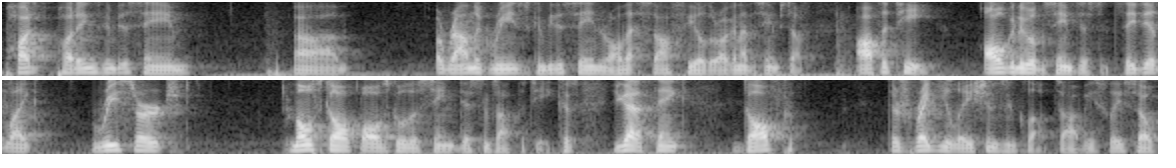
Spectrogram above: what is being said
putt, putting's gonna be the same. Um, around the greens is gonna be the same. They're all that soft field. They're all gonna have the same stuff. Off the tee, all gonna go the same distance. They did like research. Most golf balls go the same distance off the tee because you got to think golf. There's regulations in clubs, obviously. So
